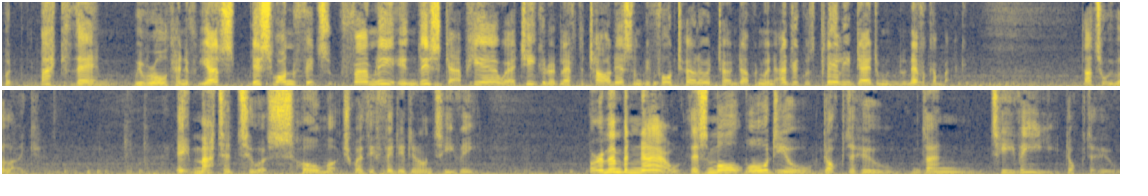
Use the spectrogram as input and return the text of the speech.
But back then, we were all kind of, yes, this one fits firmly in this gap here where Tegan had left the TARDIS and before Turlough had turned up and when Adric was clearly dead and would never come back. That's what we were like. It mattered to us so much where they fitted in on TV. But remember now, there's more audio Doctor Who than TV Doctor Who.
